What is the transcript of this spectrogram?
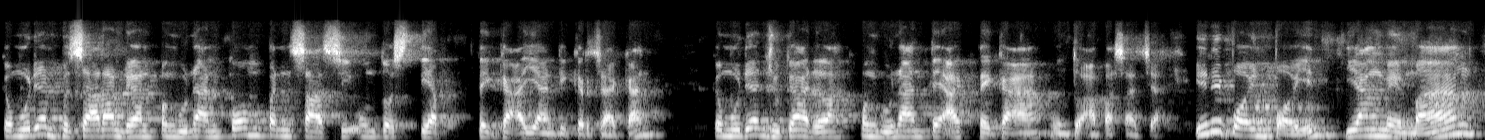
kemudian besaran dengan penggunaan kompensasi untuk setiap TKA yang dikerjakan, kemudian juga adalah penggunaan TKA untuk apa saja. Ini poin-poin yang memang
